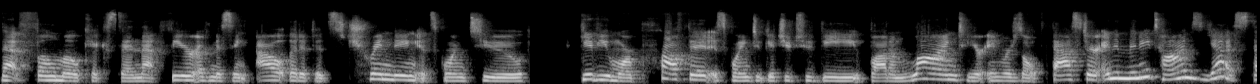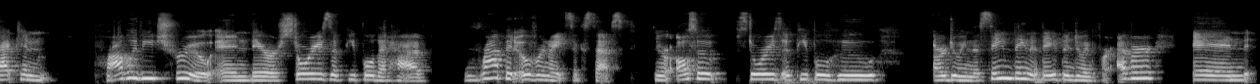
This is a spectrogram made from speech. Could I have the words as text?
that FOMO kicks in, that fear of missing out, that if it's trending, it's going to give you more profit. It's going to get you to the bottom line, to your end result faster. And in many times, yes, that can probably be true. And there are stories of people that have rapid overnight success. There are also stories of people who are doing the same thing that they've been doing forever and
